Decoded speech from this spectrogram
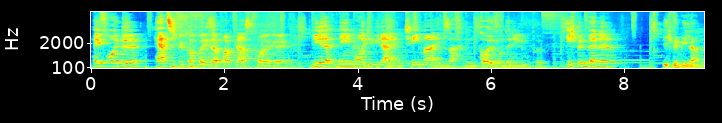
Hey Freunde, herzlich willkommen bei dieser Podcast-Folge. Wir nehmen heute wieder ein Thema in Sachen Golf unter die Lupe. Ich bin Benne. Ich bin Milan.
